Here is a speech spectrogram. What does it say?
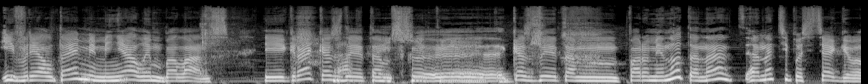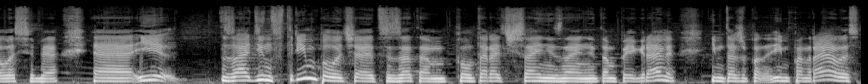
и в реал-тайме менял им баланс. И игра каждые там э, каждые там пару минут она она типа стягивала себя э, и за один стрим, получается, за там полтора часа, я не знаю, они там поиграли, им даже им понравилось.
